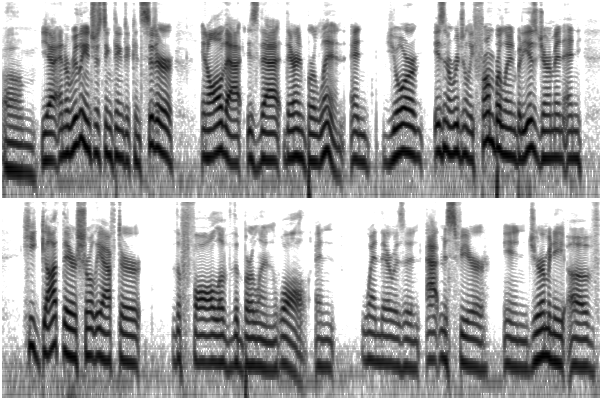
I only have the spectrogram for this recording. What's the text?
um, Yeah, and a really interesting thing to consider in all that is that they're in Berlin, and Jorg isn't originally from Berlin, but he is German, and he got there shortly after the fall of the Berlin Wall, and when there was an atmosphere in Germany of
